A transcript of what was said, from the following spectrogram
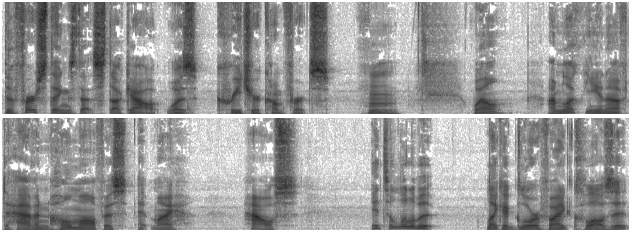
The first things that stuck out was creature comforts. Hmm. Well, I'm lucky enough to have a home office at my house. It's a little bit like a glorified closet.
